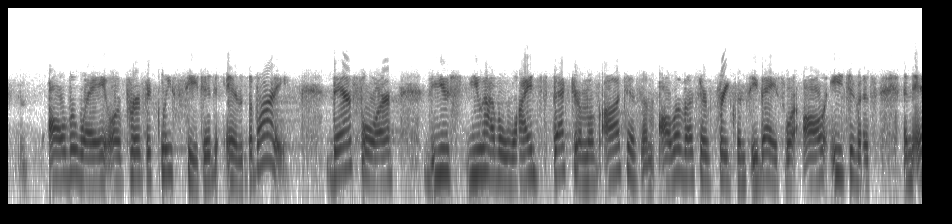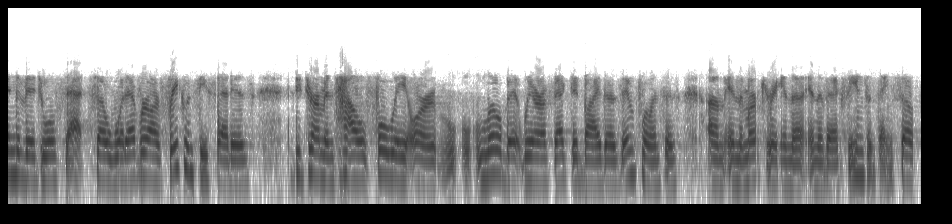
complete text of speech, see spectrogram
all the way or perfectly seated in the body. Therefore, you you have a wide spectrum of autism. All of us are frequency based. We're all each of us an individual set. So whatever our frequency set is determines how fully or little bit we are affected by those influences um, in the mercury in the in the vaccines and things. So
